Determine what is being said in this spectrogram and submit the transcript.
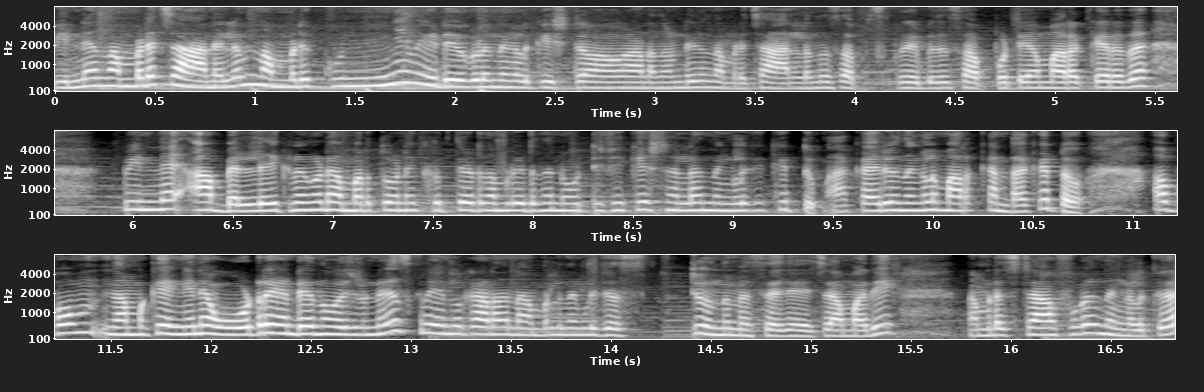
പിന്നെ നമ്മുടെ ചാനലും നമ്മുടെ കുഞ്ഞു വീഡിയോകളും നിങ്ങൾക്ക് ഇഷ്ടമാകുകയാണെന്നുണ്ടെങ്കിൽ നമ്മുടെ ചാനലൊന്ന് സബ്സ്ക്രൈബ് ചെയ്ത് സപ്പോർട്ട് ചെയ്യാൻ മറക്കരുത്. പിന്നെ ആ ബെല്ലൈക്കണും കൂടെ അമർത്തുവാണെങ്കിൽ കൃത്യമായിട്ട് നമ്മൾ ഇടുന്ന നോട്ടിഫിക്കേഷൻ എല്ലാം നിങ്ങൾക്ക് കിട്ടും. ആ കാര്യം നിങ്ങൾ മറക്കണ്ട കേട്ടോ. അപ്പം നമുക്ക് എങ്ങനെ ഓർഡർ ചെയ്യേണ്ടതെന്ന് വെച്ചിട്ടുണ്ടെങ്കിൽ സ്ക്രീനിൽ കാണുന്ന നമ്പറിൽ നിങ്ങൾ ജസ്റ്റ് ഒന്ന് മെസ്സേജ് അയച്ചാൽ മതി. നമ്മുടെ സ്റ്റാഫുകൾ നിങ്ങൾക്ക്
